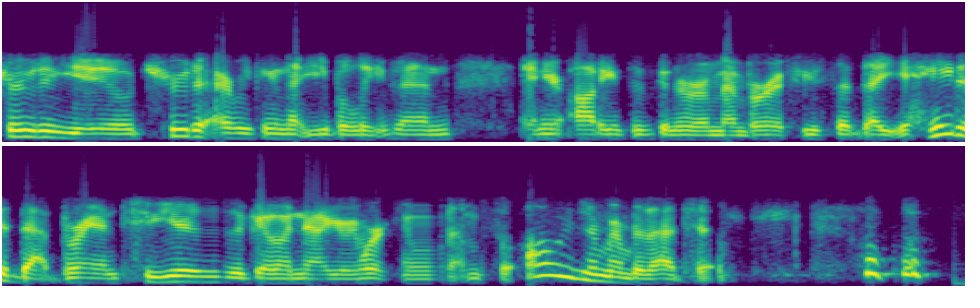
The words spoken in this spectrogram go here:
true to you, true to everything that you believe in, and your audience is going to remember if you said that you hated that brand two years ago and now you're working with them. So always remember that too.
